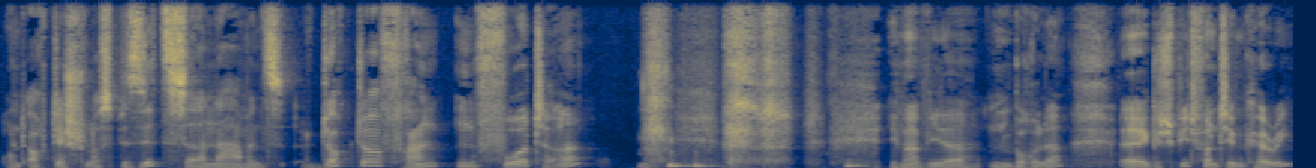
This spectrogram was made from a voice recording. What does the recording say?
Und auch der Schlossbesitzer namens Dr. Frankenfurter, immer wieder ein Brüller, äh, gespielt von Tim Curry,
